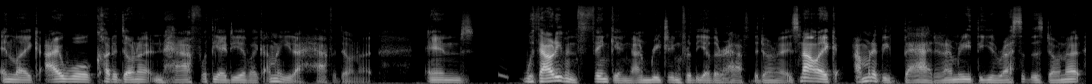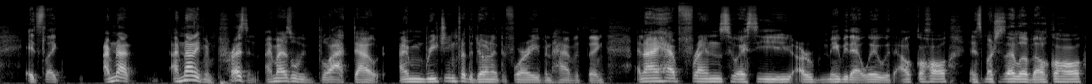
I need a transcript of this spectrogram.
And like I will cut a donut in half with the idea of like I'm gonna eat a half a donut. And without even thinking, I'm reaching for the other half of the donut. It's not like I'm gonna be bad and I'm gonna eat the rest of this donut. It's like I'm not I'm not even present. I might as well be blacked out. I'm reaching for the donut before I even have a thing. And I have friends who I see are maybe that way with alcohol. And as much as I love alcohol,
